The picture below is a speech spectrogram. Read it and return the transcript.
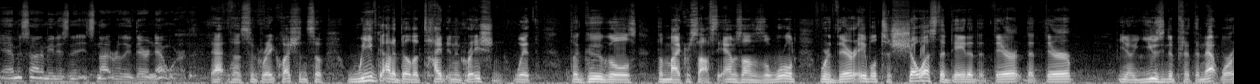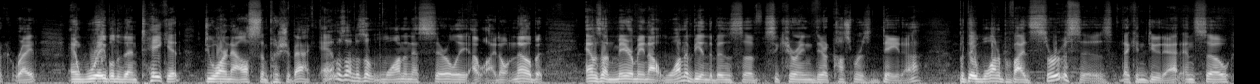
Amazon? I mean, isn't it, it's not really their network. That, that's a great question. So we've got to build a tight integration with the Googles, the Microsofts, the Amazons of the world, where they're able to show us the data that they're that they're you know using to protect the network, right? And we're able to then take it, do our analysis, and push it back. Amazon doesn't want to necessarily. I don't know, but Amazon may or may not want to be in the business of securing their customers' data. But they want to provide services that can do that, and so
